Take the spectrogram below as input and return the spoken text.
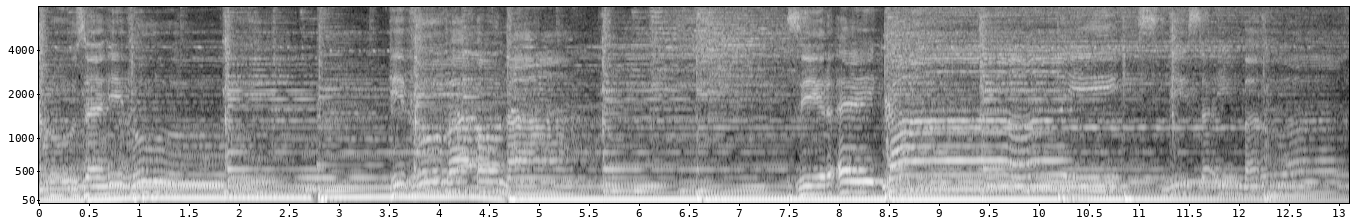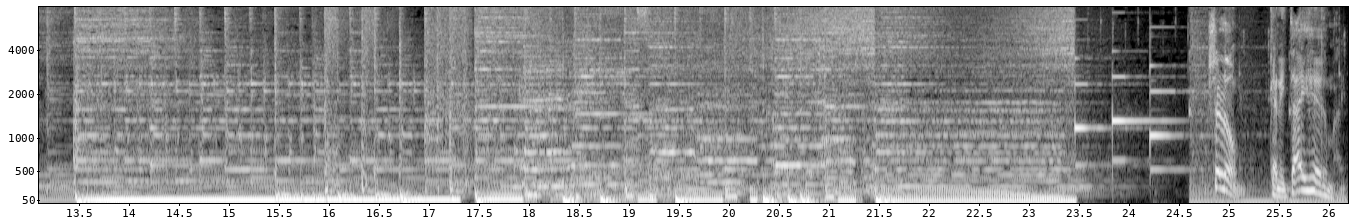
יאמרו זה היבוב היבוב העונה זרעי קיץ נישאים ברוח שלום, כאן איתי הרמן.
